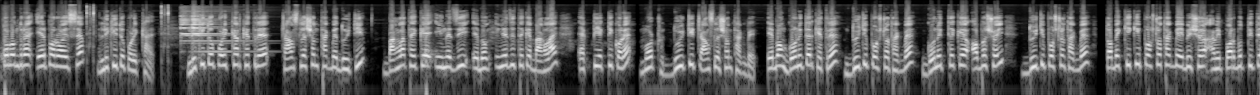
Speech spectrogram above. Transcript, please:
তো বন্ধুরা, এরপর রয়েছে লিখিত পরীক্ষায়। লিখিত পরীক্ষার ক্ষেত্রে ট্রান্সলেশন থাকবে দুইটি। বাংলা থেকে ইংরেজি এবং ইংরেজি থেকে বাংলায় একটি একটি করে মোট দুইটি ট্রান্সলেশন থাকবে এবং গণিতের ক্ষেত্রে দুইটি প্রশ্ন থাকবে। গণিত থেকে অবশ্যই দুইটি প্রশ্ন থাকবে। তবে কি কি প্রশ্ন থাকবে এই বিষয়ে আমি পরবর্তীতে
